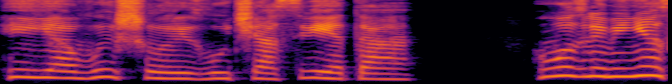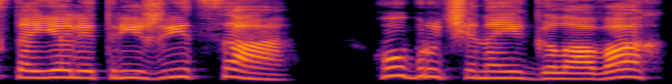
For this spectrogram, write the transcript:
и я вышла из луча света. Возле меня стояли три жреца. Обручи на их головах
